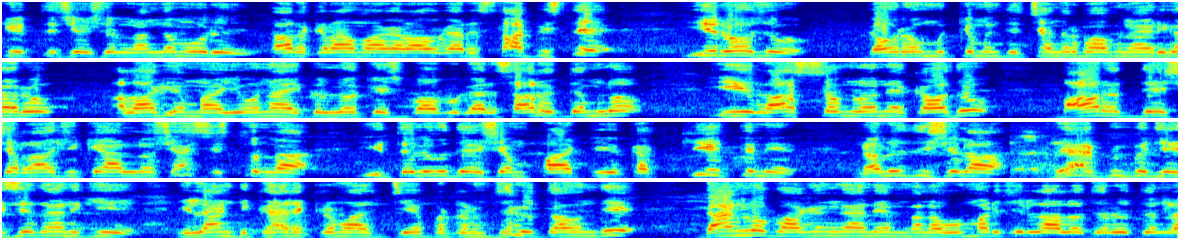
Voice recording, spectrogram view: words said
కీర్తిశేషులు నందమూరి తారక రామారావు గారు స్థాపిస్తే ఈరోజు గౌరవ ముఖ్యమంత్రి చంద్రబాబు నాయుడు గారు అలాగే మా యువ నాయకులు లోకేష్ బాబు గారి సారథ్యంలో ఈ రాష్ట్రంలోనే కాదు భారతదేశ రాజకీయాల్లో శాసిస్తున్న ఈ తెలుగుదేశం పార్టీ యొక్క కీర్తిని నలుదిశలా వ్యాపింపజేసేదానికి ఇలాంటి కార్యక్రమాలు చేపట్టడం జరుగుతూ ఉంది. దానిలో భాగంగానే మన ఉమ్మడి జిల్లాలో జరుగుతున్న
